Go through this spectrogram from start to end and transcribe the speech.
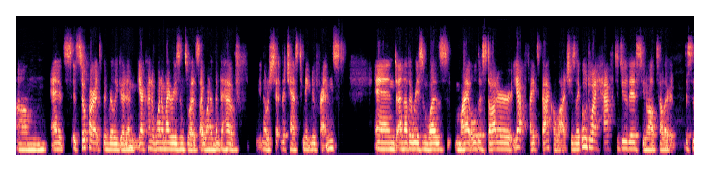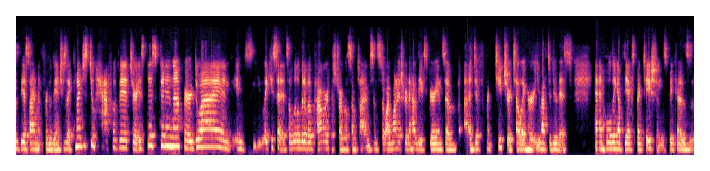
Um, and it's it's so far it's been really good. And yeah, kind of one of my reasons was I wanted them to have you know the chance to make new friends and another reason was my oldest daughter yeah fights back a lot. She's like oh do i have to do this? You know i'll tell her this is the assignment for today. And she's like can i just do half of it? Or is this good enough? Or do i? And, and like you said it's a little bit of a power struggle sometimes. And so i wanted her to have the experience of a different teacher telling her you have to do this and holding up the expectations because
